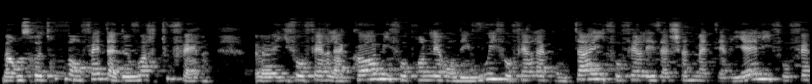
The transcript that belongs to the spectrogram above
bah, on se retrouve en fait à devoir tout faire. Euh, il faut faire la com, il faut prendre les rendez-vous, il faut faire la compta, il faut faire les achats de matériel, il faut faire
